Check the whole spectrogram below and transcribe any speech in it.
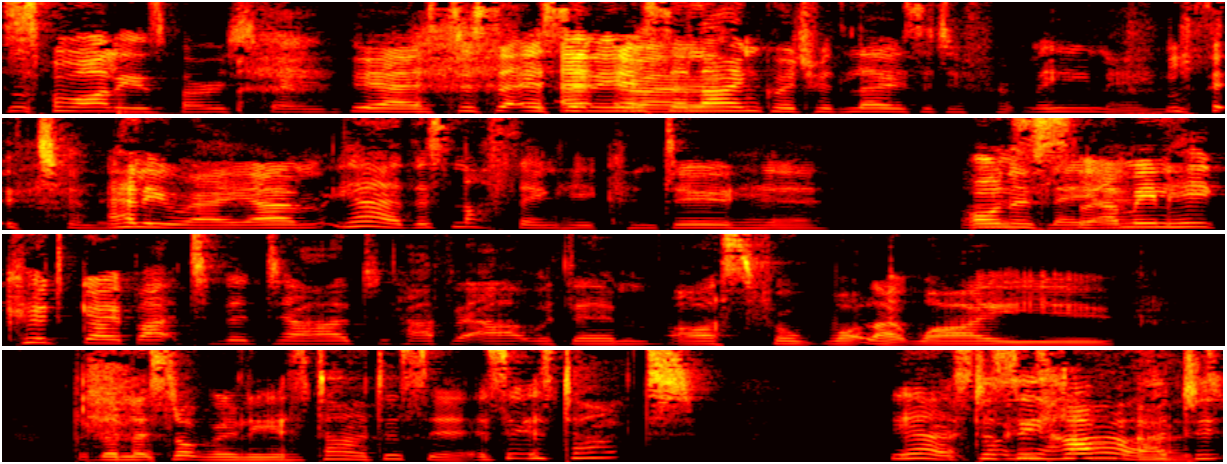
Somali is very strange. yeah. It's just it's, a, it's a language with loads of different meanings. Literally. Anyway, um, yeah, there's nothing he can do here. Honestly. Honestly. I mean, he could go back to the dad, have it out with him, ask for what, like, why are you? But then it's not really his dad, is it? Is it his dad? Yeah, it's does not he have? dad.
